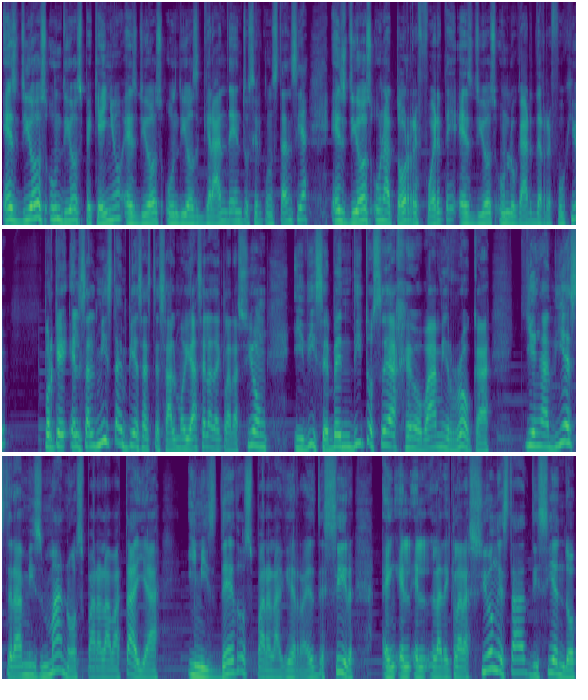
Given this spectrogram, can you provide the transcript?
¿Es Dios un Dios pequeño? ¿Es Dios un Dios grande en tu circunstancia? ¿Es Dios una torre fuerte? ¿Es Dios un lugar de refugio? Porque el salmista empieza este salmo y hace la declaración y dice, bendito sea Jehová mi roca quien adiestra mis manos para la batalla y mis dedos para la guerra. Es decir, en la declaración está diciendo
